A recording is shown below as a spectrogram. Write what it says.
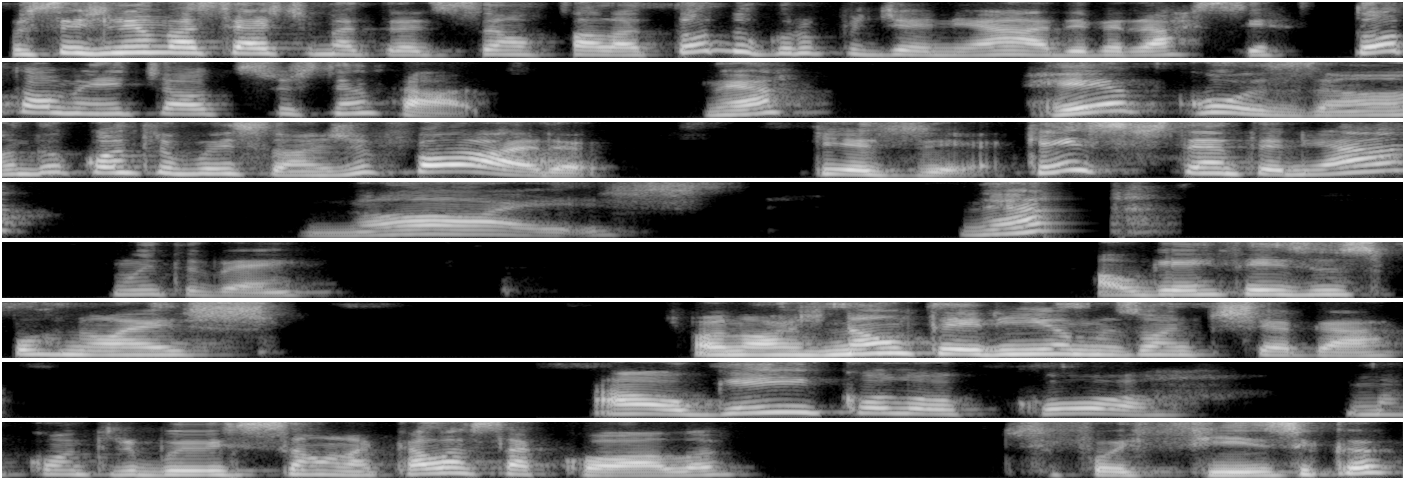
Vocês lembram a sétima tradição? Fala todo grupo de DNA deverá ser totalmente autossustentado, né? Recusando contribuições de fora. Quer dizer, quem sustenta DNA? Nós, né? Muito bem. Alguém fez isso por nós, ou nós não teríamos onde chegar. Alguém colocou uma contribuição naquela sacola, se foi física,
